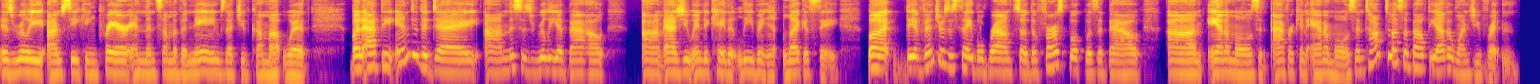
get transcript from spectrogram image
is really I'm um, seeking prayer and then some of the names that you've come up with. But at the end of the day, um, this is really about um, as you indicated, leaving legacy. But The Adventures of Sable Brown, so the first book was about um, animals and African animals. And talk to us about the other ones you've written.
